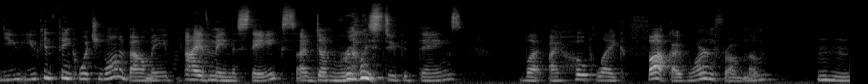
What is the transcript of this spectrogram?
You you can think what you want about me. I have made mistakes. I've done really stupid things, but I hope like fuck I've learned from them. Mm-hmm.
